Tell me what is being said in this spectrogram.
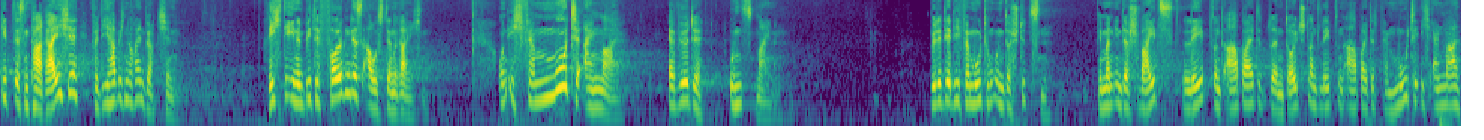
gibt es ein paar Reiche, für die habe ich noch ein Wörtchen. Richte ihnen bitte Folgendes aus, den Reichen. Und ich vermute einmal, er würde uns meinen. Würdet ihr die Vermutung unterstützen? Wenn man in der Schweiz lebt und arbeitet oder in Deutschland lebt und arbeitet, vermute ich einmal,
